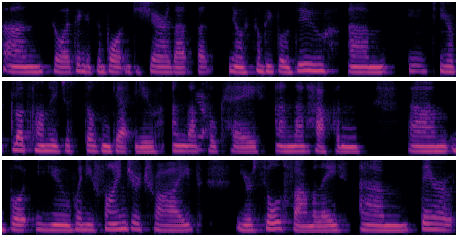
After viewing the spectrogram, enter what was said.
And so I think it's important to share that, that, you know, some people do, um, your blood family just doesn't get you and that's yeah. okay. And that happens. Um, but you, when you find your tribe, your soul family, um, they're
